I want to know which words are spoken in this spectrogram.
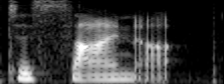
to sign up.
